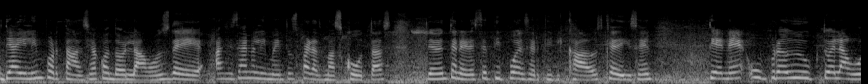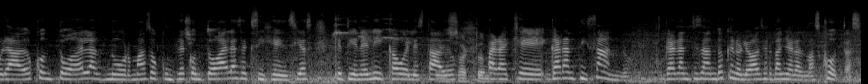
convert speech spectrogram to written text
De ahí la importancia cuando hablamos de, así sean alimentos para las mascotas, deben tener este tipo de certificados que dicen tiene un producto elaborado con todas las normas o cumple con todas las exigencias que tiene el ICA o el Estado para que garantizando, garantizando que no le va a hacer daño a las mascotas.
